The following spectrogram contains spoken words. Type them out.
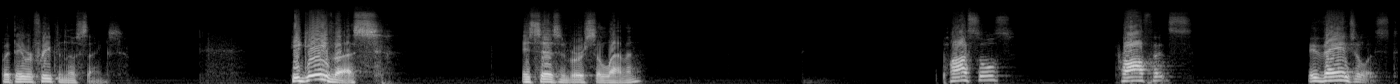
But they were free from those things. He gave us, it says in verse 11, apostles, prophets, evangelists.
